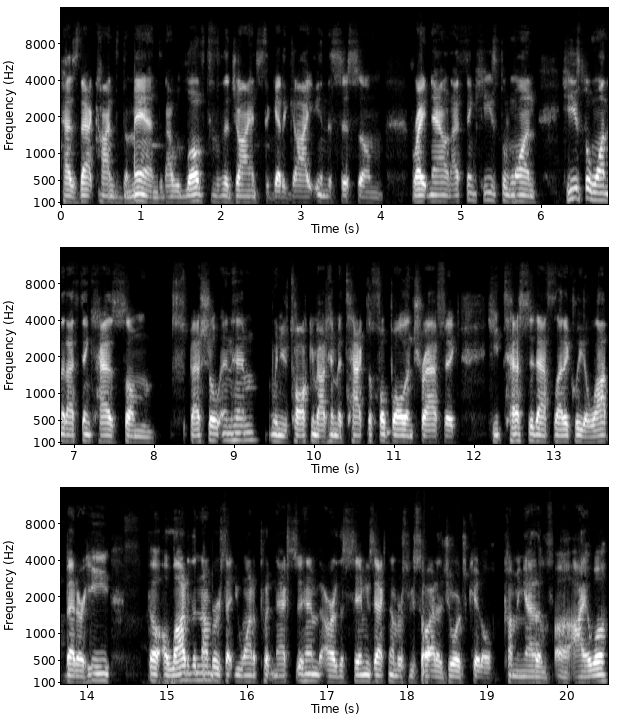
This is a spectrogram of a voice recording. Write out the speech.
has that kind of demand? And I would love for the Giants to get a guy in the system right now. And I think he's the one, he's the one that I think has some special in him when you're talking about him attack the football in traffic. He tested athletically a lot better. He the, a lot of the numbers that you want to put next to him are the same exact numbers we saw out of George Kittle coming out of uh, Iowa.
